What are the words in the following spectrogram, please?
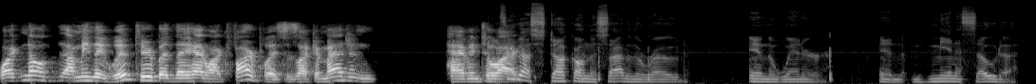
Like, no, I mean they lived here, but they had like fireplaces. Like, imagine having to What if you like, got stuck on the side of the road in the winter in Minnesota?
